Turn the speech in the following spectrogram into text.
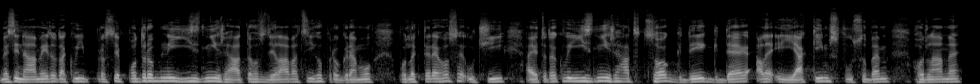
mezi námi je to takový prostě podrobný jízdní řád toho vzdělávacího programu, podle kterého se učí a je to takový jízdní řád, co, kdy, kde, ale i jakým způsobem hodláme,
